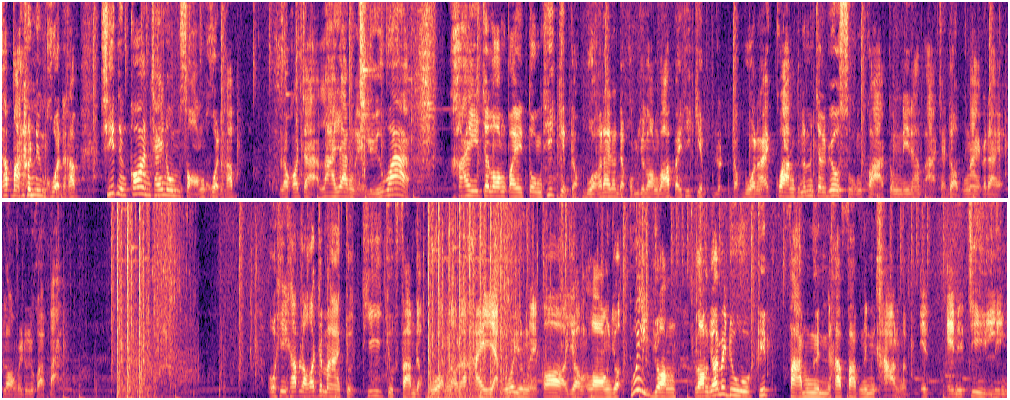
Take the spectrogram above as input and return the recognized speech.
ครับมาแล้วหนึ่งขวดนะครับชีสหนึ่งก้อนใช้นมสองขวดครับ เราก็จะล่ายากหน่อยหรือว่าใครจะลองไปตรงที่เก็บดอกบัวก็ได้นะเดี๋ยวผมจะลองว้าไปที่เก็บดอกบัวนะไอ้กวางตัวนั้นมันจะเลเวลสูงกว่าตรงนี้นะครับอาจจะดรอปง่ายก็ได้ลองไปดูดีกว่าปะโอเคครับเราก็จะมาจุดที่จุดฟาร์มดอกบัวของเราแล้วใครอยากรู้ว่าอยู่ตรงไหนก็ยองลองย้อนเฮ้ยยองลองย้อนไปดูคลิปฟาร์มเงินนะครับฟาร์มเงินขาวนะครับ energy link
